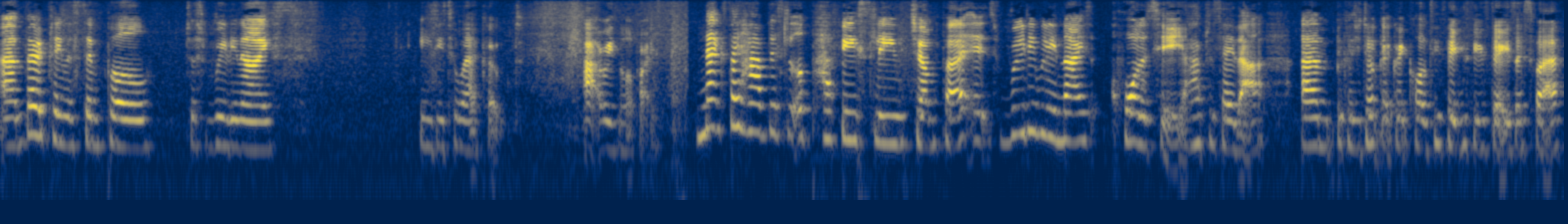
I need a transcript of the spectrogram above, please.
Um, very plain and simple, just really nice, easy to wear coat at a reasonable price. Next I have this little puffy sleeve jumper. It's really, really nice quality, I have to say that. Um, because you don't get great quality things these days, I swear.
